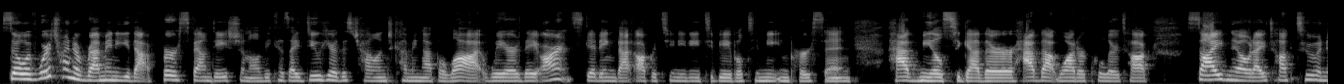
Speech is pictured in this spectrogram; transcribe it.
So, if we're trying to remedy that first foundational, because I do hear this challenge coming up a lot where they aren't getting that opportunity to be able to meet in person, have meals together, have that water cooler talk. Side note, I talked to an,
